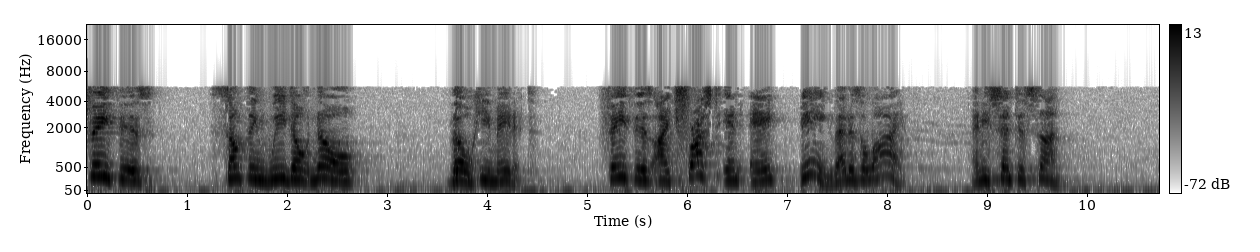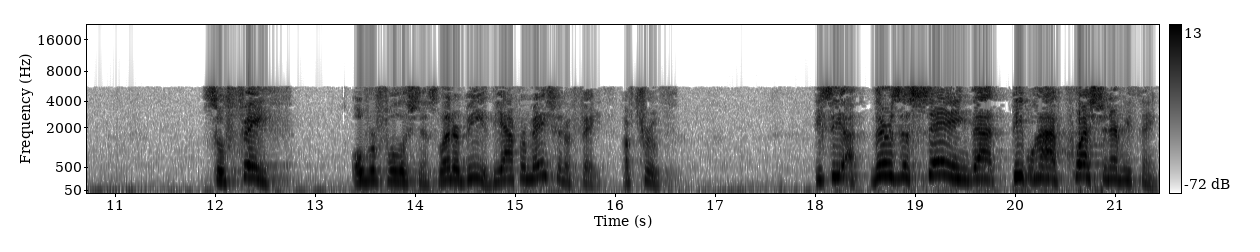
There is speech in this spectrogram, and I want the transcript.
Faith is something we don't know, though He made it. Faith is, I trust in a being that is alive. And He sent His Son. So faith over foolishness. Letter B the affirmation of faith, of truth. You see, uh, there's a saying that people have question everything,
